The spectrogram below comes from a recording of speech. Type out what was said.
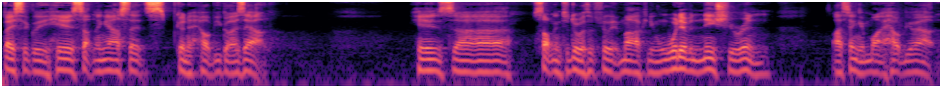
basically, here's something else that's going to help you guys out. Here's uh, something to do with affiliate marketing or whatever niche you're in. I think it might help you out.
